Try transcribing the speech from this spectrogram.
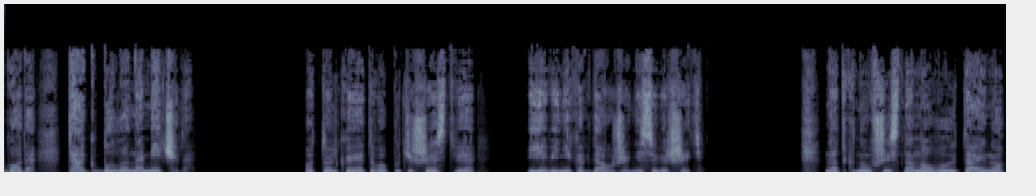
года. Так было намечено. Вот только этого путешествия Еве никогда уже не совершить. Наткнувшись на новую тайну,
